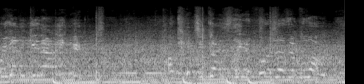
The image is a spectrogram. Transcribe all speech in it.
We gotta get out of here! I'll catch you guys later for another vlog.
